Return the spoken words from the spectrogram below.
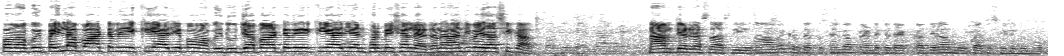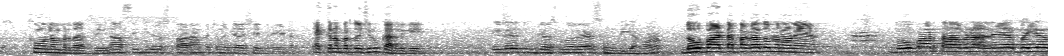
ਭਾਵੇਂ ਕੋਈ ਪਹਿਲਾ ਪਾਰਟ ਵੇਖ ਕੇ ਆ ਜੇ ਭਾਵੇਂ ਕੋਈ ਦੂਜਾ ਪਾਰਟ ਵੇਖ ਕੇ ਆ ਜੇ ਇਨਫੋਰਮੇਸ਼ਨ ਲੈ ਦੇਣਾ। ਹਾਂਜੀ ਬਾਈ ਸਤਿ ਸ਼੍ਰੀ ਅਕਾਲ। ਨਾਮ ਤੇ ਐਡਰੈਸ ਦੱਸ ਦਈਏ। ਨਾਮ ਹੈ ਗੁਰਦਿੱਤ ਸਿੰਘ ਆ ਪਿੰਡ ਚੜੈਕਾ ਜ਼ਿਲ੍ਹਾ ਮੋਗਾ ਤਹਿਸੀਲ ਵੀ ਮੋਗਾ। ਫੋਨ ਨੰਬਰ ਦੱਸ ਦਈਏ। 7901755663 ਇੱਕ ਨੰਬਰ ਤੋਂ ਸ਼ੁਰੂ ਕਰ ਲਈਏ। ਇਹ ਵੀਰੇ ਦੂਜਾ ਸੂਆ ਵੈੜ ਸੁਣਦੀ ਆ ਹੁਣ। ਦੋ ਪਾਰਟ ਆਪਾਂ ਕਾਹਤੋਂ ਬਣਾਉਣੇ ਆ? ਦੋ ਪਾਰਟ ਤਾਂ ਬਣਾ ਲਏ ਯਾਰ ਬਈ ਯਾਰ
